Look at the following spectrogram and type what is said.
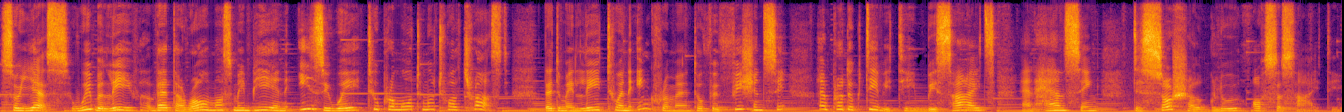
So, yes, we believe that aromas may be an easy way to promote mutual trust that may lead to an increment of efficiency and productivity besides enhancing the social glue of society.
